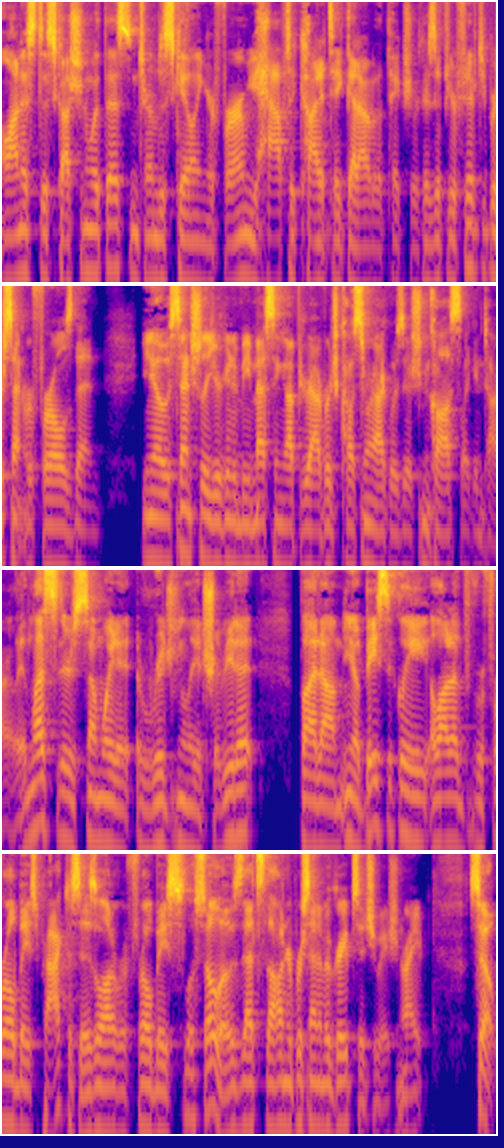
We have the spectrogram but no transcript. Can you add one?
honest discussion with this in terms of scaling your firm, you have to kind of take that out of the picture. Because if you're 50% referrals, then you know, essentially you're going to be messing up your average customer acquisition costs like entirely, unless there's some way to originally attribute it. But um, you know, basically a lot of referral based practices, a lot of referral based solos, that's the 100% of a grape situation, right? So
